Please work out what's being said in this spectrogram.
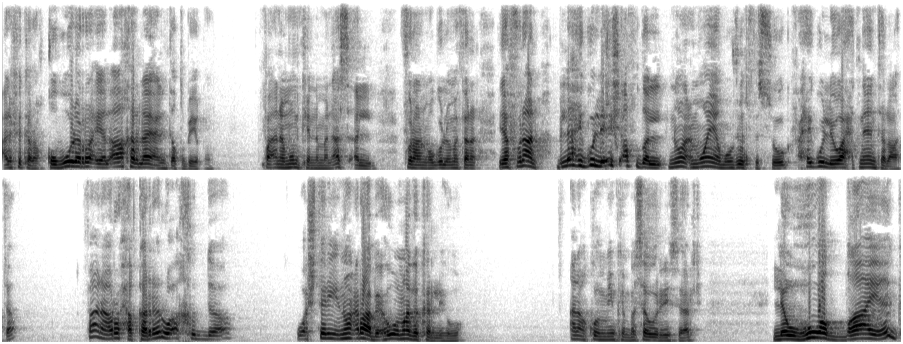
على فكرة قبول الرأي الآخر لا يعني تطبيقه. فأنا ممكن لما أسأل فلان ما أقول له مثلا يا فلان بالله يقول لي إيش أفضل نوع موية موجود في السوق؟ فحيقول لي واحد اثنين ثلاثة. فأنا أروح أقرر وأخذ وأشتري نوع رابع هو ما ذكر لي هو. أنا أكون يمكن بسوي الريسيرش لو هو تضايق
